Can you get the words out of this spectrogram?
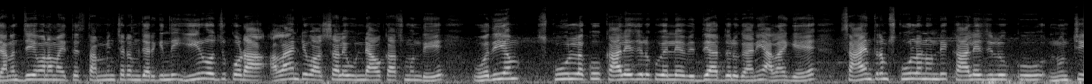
జనజీవనం అయితే స్తంభించడం జరిగింది. ఈ రోజు కూడా అలాంటి వర్షాలే ఉండే అవకాశం ఉంది. ఉదయం స్కూళ్ళకు కాలేజీలకు వెళ్ళే విద్యార్థులు కానీ అలాగే సాయంత్రం స్కూళ్ళ నుండి కాలేజీలకు నుంచి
